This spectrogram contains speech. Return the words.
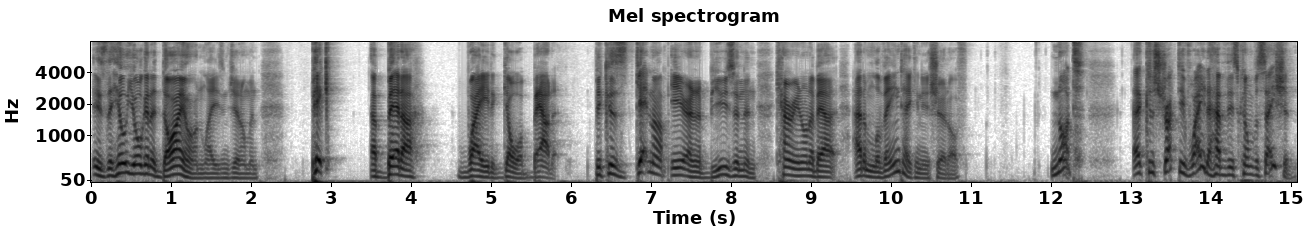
is the hill you're gonna die on, ladies and gentlemen, pick a better way to go about it. Because getting up here and abusing and carrying on about Adam Levine taking his shirt off, not a constructive way to have this conversation.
